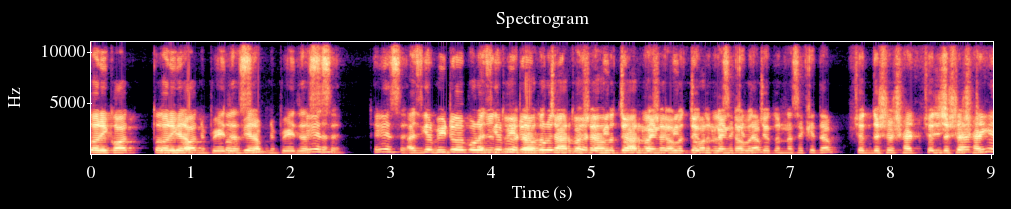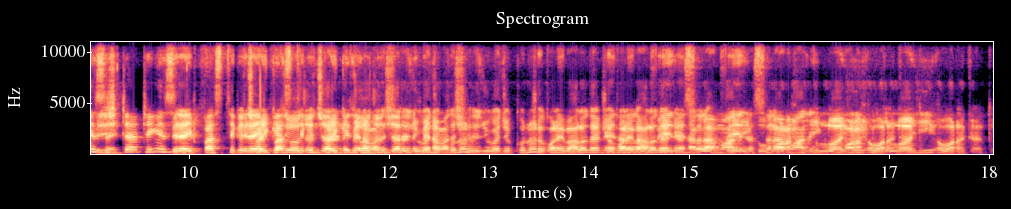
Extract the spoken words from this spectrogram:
তরিকত তরিকত আপনি পেয়ে যাচ্ছেন। আপনি পেয়ে যাচ্ছেন। ঠিক আছে? আজকের ভিডিও পরে আজকের ভিডিও হলো চার ভাষায় চার ভাষায় লজ্জাতুন লেঙ্কা লজ্জাতুন নাসে কিতাব। 1460 1460 পৃষ্ঠা ঠিক আছে? প্রায় 5 থেকে 6 কেজি ওজন 6 কেজি আমাদের যারা নেবেন আমাদের সাথে যোগাযোগ করুন। সকলে ভালো থাকেন সকলে ভালো থাকেন। আসসালামু আলাইকুম ওয়া রাহমাতুল্লাহি ওয়া বারাকাতুহু।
